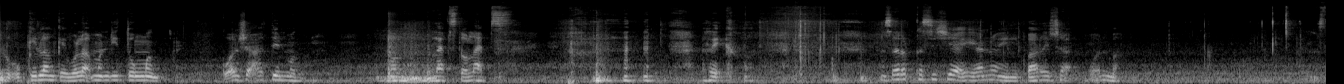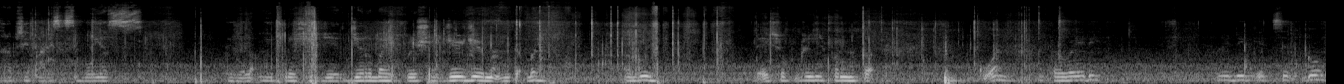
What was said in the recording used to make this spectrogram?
Pero okay lang kay wala man ditong mag kuan sa atin mag mag laps to laps. Aray ko. Masarap kasi siya eh ano eh pare sa kuan ba? Masarap siya pare sa sibuyas. Kaya wala may pressure jerjer bay. Pressure jerjer maunta bay. Agoy. Dahil soft drink pang naka kuan. Naka ready. Ready, get, set, go.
